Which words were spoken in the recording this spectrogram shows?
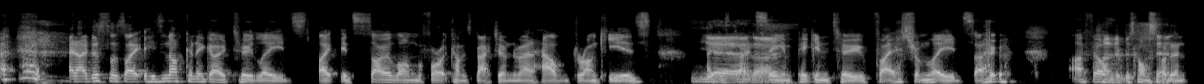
and I just was like, he's not going to go two Leeds. Like, it's so long before it comes back to him, no matter how drunk he is. yeah, I just don't no. see him picking two players from Leeds. So I felt 100%. confident.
